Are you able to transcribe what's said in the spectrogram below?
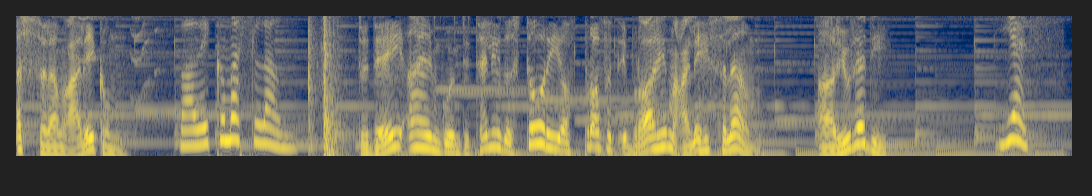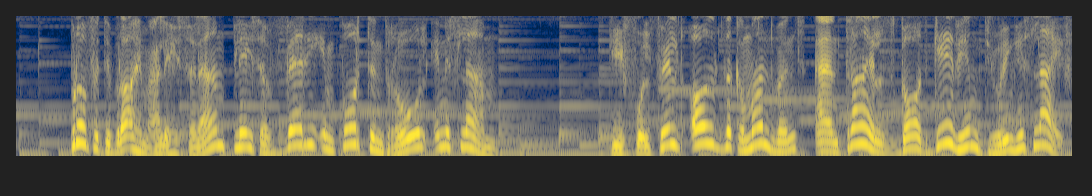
Assalamu alaikum. Walaikum assalam. Today I am going to tell you the story of Prophet Ibrahim alayhi salam. Are you ready? Yes. Prophet Ibrahim alayhi salam plays a very important role in Islam. He fulfilled all the commandments and trials God gave him during his life.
